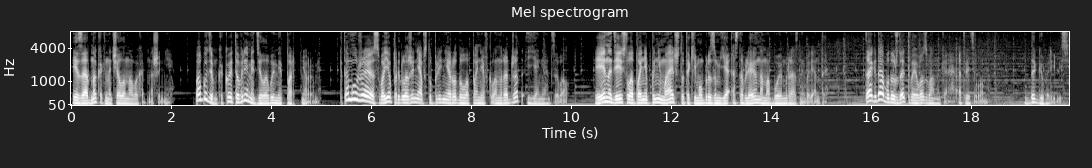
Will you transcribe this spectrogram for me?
и заодно как начало новых отношений. Побудем какое-то время деловыми партнерами. К тому же, свое предложение о вступлении рода Лапани в клан Раджат я не отзывал. И, надеюсь, Лапани понимает, что таким образом я оставляю нам обоим разные варианты. «Тогда буду ждать твоего звонка», — ответил он. Договорились.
